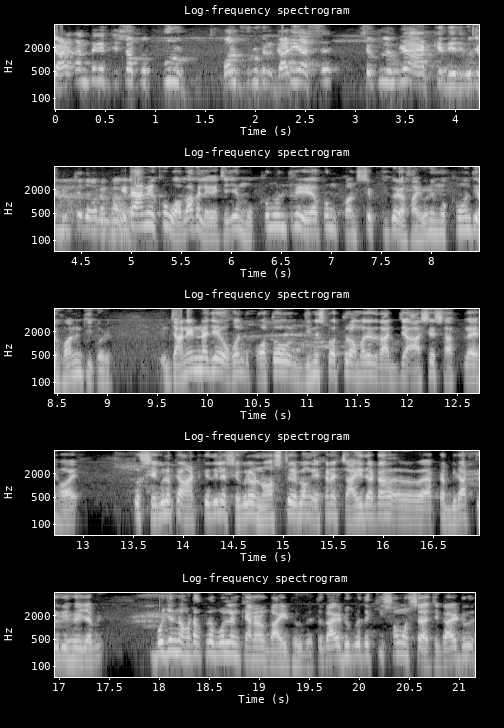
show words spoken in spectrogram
ঝাড়খণ্ড থেকে যেসব ফ্রুট ফল ফ্রুটের গাড়ি আসছে সেগুলোকে আটকে দিয়েছে বলছে ঢুকতে দেবো না এটা আমি খুব অবাক লেগেছে যে মুখ্যমন্ত্রী এরকম কনসেপ্ট কি করে হয়? উনি মুখ্যমন্ত্রী হন কি করে? জানেন না যে ওখান কত জিনিসপত্র আমাদের রাজ্যে আসে সাপ্লাই হয় তো সেগুলোকে আটকে দিলে সেগুলো নষ্ট এবং এখানে চাহিদাটা একটা বিরাট তৈরি হয়ে যাবে। বোঝেন না হঠাৎ করে বললেন কেন গাড়ি ঢুকবে? তো গাড়ি ঢুকবে তো কি সমস্যা আছে? গাড়ি ঢুকে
